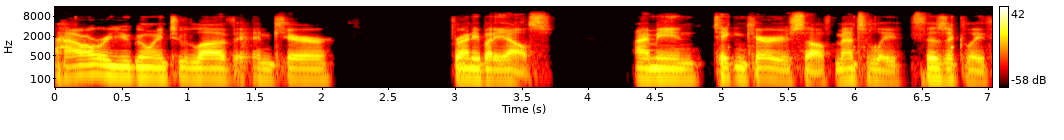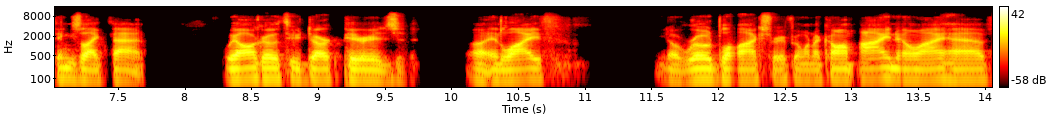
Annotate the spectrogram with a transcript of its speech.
how are you going to love and care for anybody else? I mean, taking care of yourself mentally, physically, things like that. We all go through dark periods uh, in life, you know, roadblocks, or if you want to call them. I know I have.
